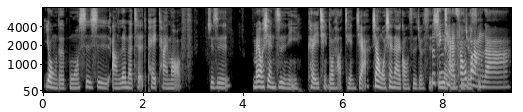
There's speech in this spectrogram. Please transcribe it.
用的模式是 unlimited paid time off，就是。没有限制，你可以请多少天假？像我现在的公司就是，听起来超棒的啊！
